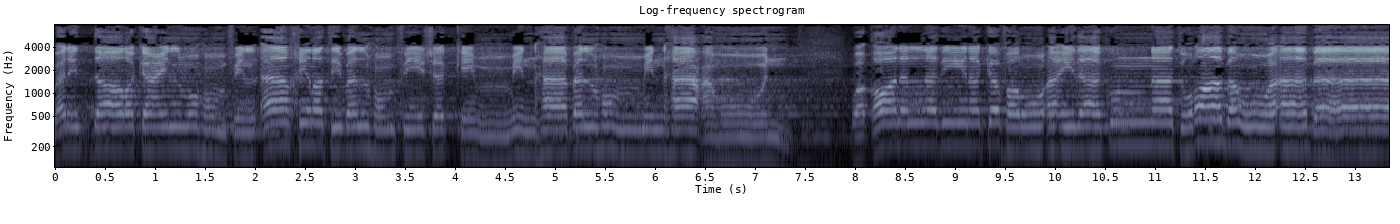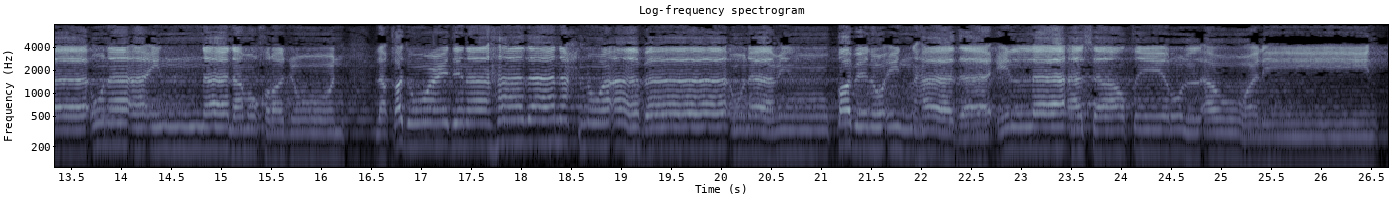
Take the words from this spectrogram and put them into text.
بل ادارك علمهم في الآخرة بل هم في شك منها بل هم منها عمون وقال الذين كفروا أئذا كنا ترابا وآباؤنا أئنا لمخرجون لقد وعدنا هذا نحن وآباؤنا من قبل إن هذا إلا أساطير الأولين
